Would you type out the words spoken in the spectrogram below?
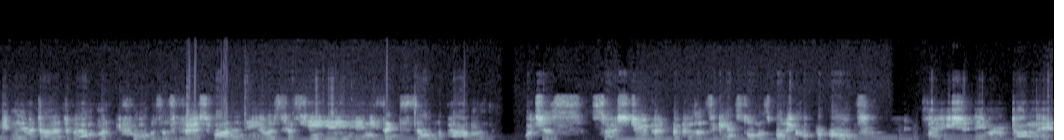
He'd never done a development before. It was his first one, and he was just, yeah, yeah, yeah, anything to sell an apartment. Which is so stupid because it's against all his body corporate rules. So he should never have done that.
